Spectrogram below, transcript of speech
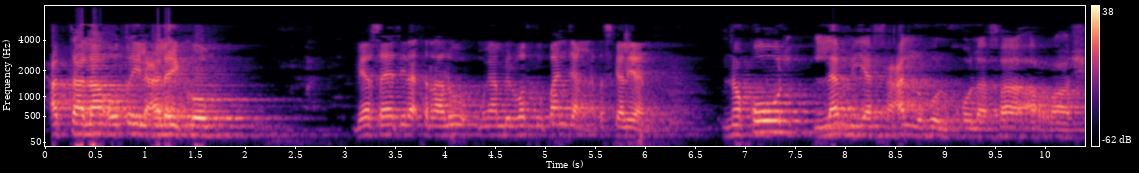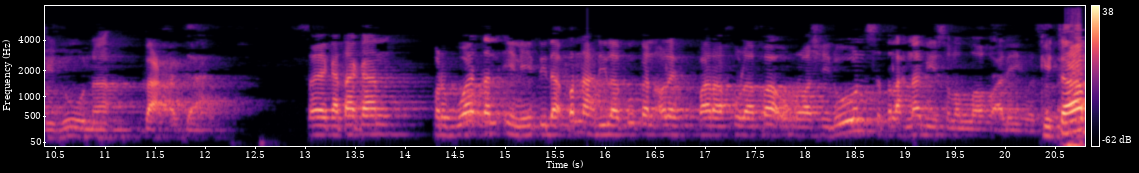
Hatta la util alaikum. Biar saya tidak terlalu mengambil waktu panjang atas kalian. Naqul lam yaf'alhu al-khulafa' ar-rashidun ba'da. Saya katakan perbuatan ini tidak pernah dilakukan oleh para khulafa ar-rasyidun setelah Nabi sallallahu alaihi wasallam. Kitab,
